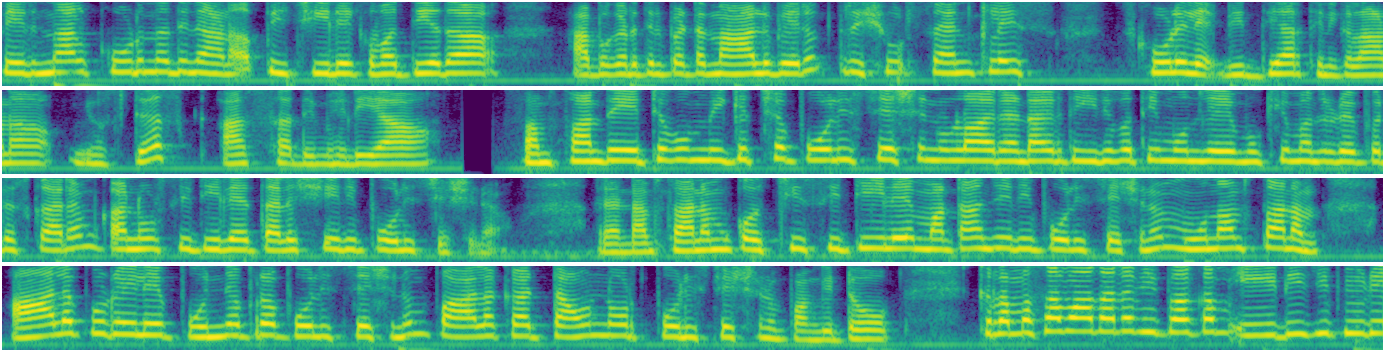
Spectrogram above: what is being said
പെരുന്നാൾ കൂടുന്നതിനാണ് പീച്ചിയിലേക്ക് വത്തിയത്. അപകടത്തിൽപ്പെട്ട നാലുപേരും തൃശൂർ സെന്റ് ക്ലേസ് സ്കൂളിലെ വിദ്യാർത്ഥിനികളാണ്. News desk Azadi media. സംസ്ഥാനത്തെ ഏറ്റവും മികച്ച പോലീസ് സ്റ്റേഷനുള്ള രണ്ടായിരത്തി ഇരുപത്തി മൂന്നിലെ മുഖ്യമന്ത്രിയുടെ പുരസ്കാരം കണ്ണൂർ സിറ്റിയിലെ തലശ്ശേരി പോലീസ് സ്റ്റേഷന്. രണ്ടാം സ്ഥാനം കൊച്ചി സിറ്റിയിലെ മട്ടാഞ്ചേരി പോലീസ് സ്റ്റേഷനും മൂന്നാം സ്ഥാനം ആലപ്പുഴയിലെ പുന്നപ്ര പോലീസ് സ്റ്റേഷനും പാലക്കാട് ടൗൺ നോർത്ത് പോലീസ് സ്റ്റേഷനും പങ്കിട്ടു. ക്രമസമാധാന വിഭാഗം എ ഡി ജി പിയുടെ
